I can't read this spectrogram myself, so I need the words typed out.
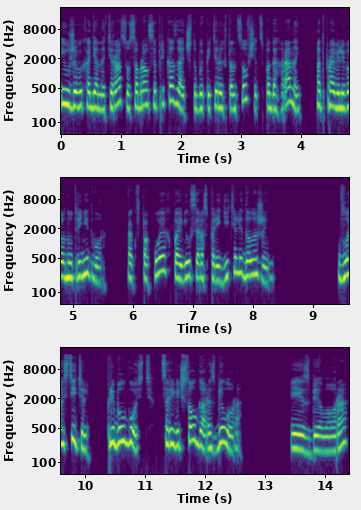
и, уже выходя на террасу, собрался приказать, чтобы пятерых танцовщиц под охраной отправили во внутренний двор, как в покоях появился распорядитель и доложил. «Властитель, прибыл гость, царевич Салгар из Белора». «Из Белора?»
